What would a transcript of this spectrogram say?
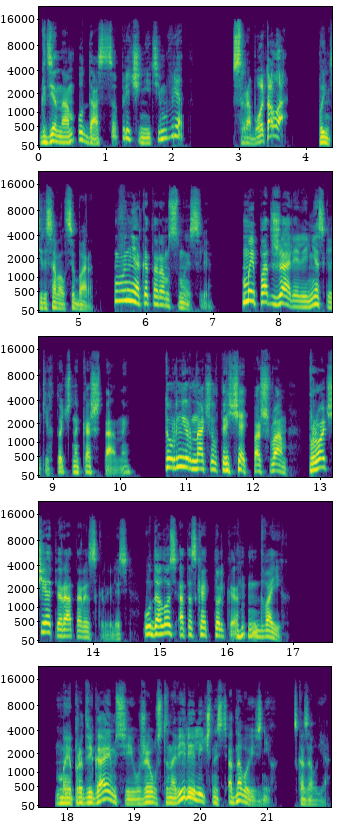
где нам удастся причинить им вред. «Сработало?» — поинтересовался Барретт. «В некотором смысле. Мы поджарили нескольких точно каштаны. Турнир начал трещать по швам, прочие операторы скрылись. Удалось отыскать только двоих. «Мы продвигаемся и уже установили личность одного из них», — сказал я.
